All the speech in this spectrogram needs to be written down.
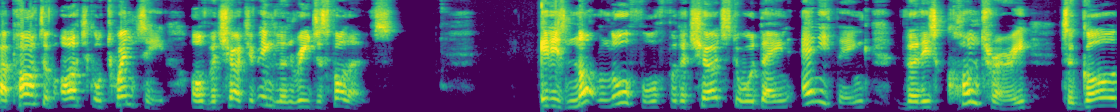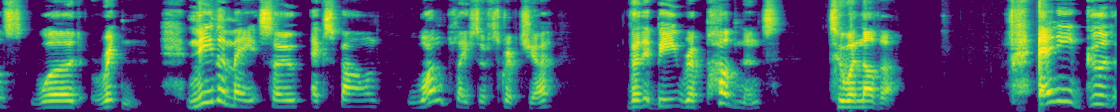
A part of Article 20 of the Church of England reads as follows It is not lawful for the Church to ordain anything that is contrary to God's word written, neither may it so expound one place of Scripture that it be repugnant to another. Any good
